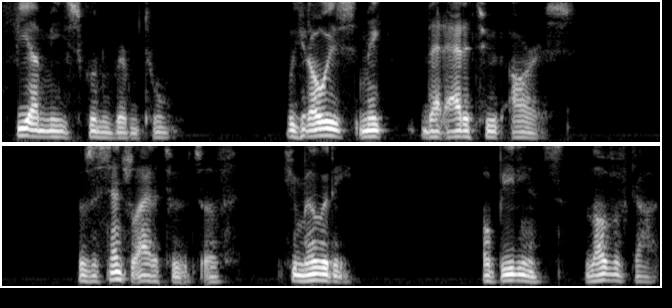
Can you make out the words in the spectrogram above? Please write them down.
fiat mihi secundum verbum tuum. We could always make that attitude ours. Those essential attitudes of humility, obedience, love of God.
